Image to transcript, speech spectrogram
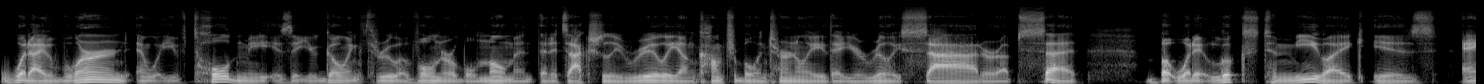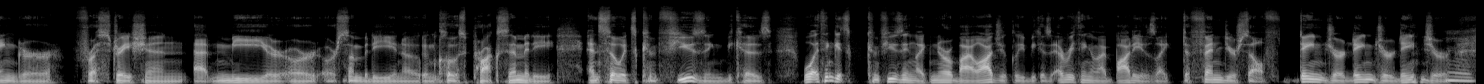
what I've learned and what you've told me is that you're going through a vulnerable moment, that it's actually really uncomfortable internally, that you're really sad or upset. But what it looks to me like is anger, frustration at me or, or or somebody you know in close proximity. And so it's confusing because well i think it's confusing like neurobiologically because everything in my body is like defend yourself danger danger danger mm.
